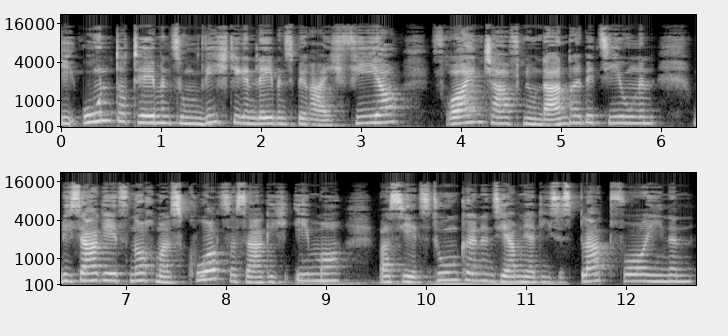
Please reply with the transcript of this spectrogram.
die Unterthemen zum wichtigen Lebensbereich 4, Freundschaften und andere Beziehungen. Und ich sage jetzt nochmals kurz, das sage ich immer, was Sie jetzt tun können. Sie haben ja dieses Blatt vor Ihnen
